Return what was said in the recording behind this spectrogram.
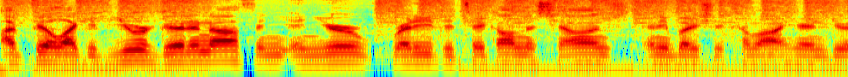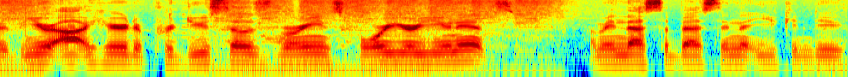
I feel like if you are good enough and, and, you're ready to take on this challenge, anybody should come out here and do it. You're out here to produce those Marines for your units. I mean, that's the best thing that you can do.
